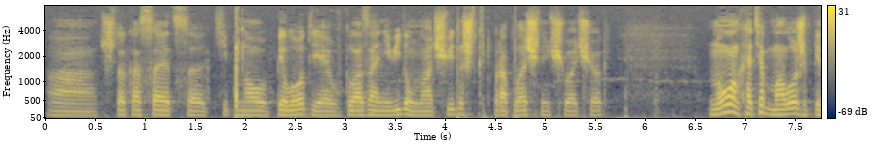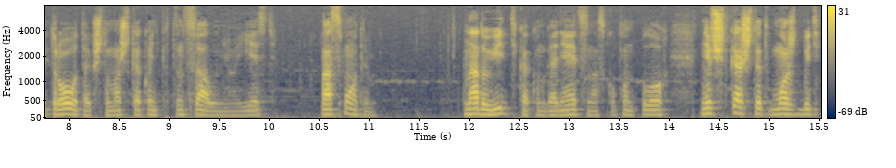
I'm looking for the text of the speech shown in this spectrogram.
А, что касается, типа, нового пилота, я его в глаза не видел, но очевидно, что это проплаченный чувачок. Ну, он хотя бы моложе Петрова, так что, может, какой-нибудь потенциал у него есть. Посмотрим. Надо увидеть, как он гоняется, насколько он плох. Мне вообще кажется, что это может быть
